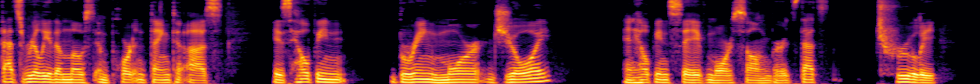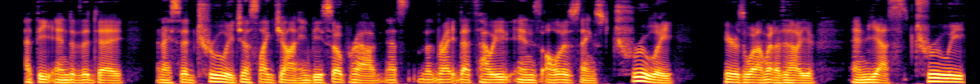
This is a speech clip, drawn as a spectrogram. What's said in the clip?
That's really the most important thing to us is helping bring more joy and helping save more songbirds. That's truly at the end of the day. And I said truly, just like John, he'd be so proud. That's right. That's how he ends all of his things. Truly, here's what I'm going to tell you. And yes, truly,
